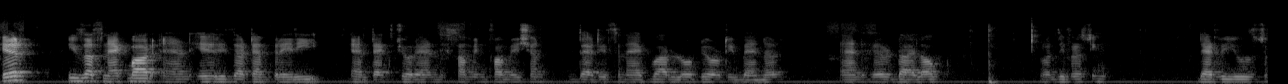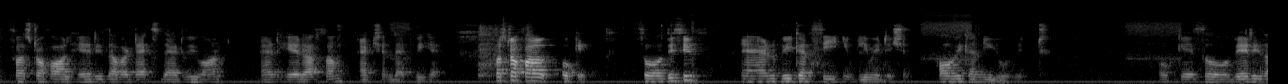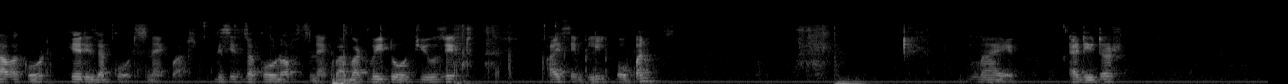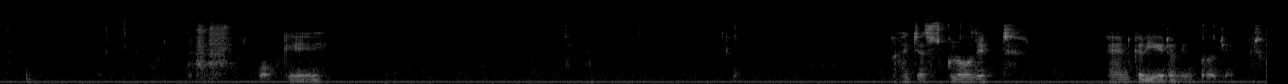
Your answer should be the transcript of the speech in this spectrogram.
here is a snack bar and here is a temporary and texture and some information that is snack bar low priority banner and here dialog the first thing that we used. First of all here is our text that we want and here are some action that we have. First of all okay so this is and we can see implementation how we can use it. Okay so where is our code? Here is a code snack bar this is the code of snack bar but we don't use it. I simply open my editor. Okay. I just close it and create a new project.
